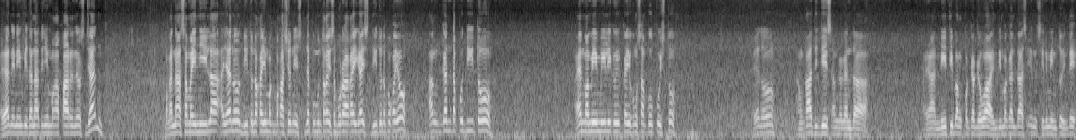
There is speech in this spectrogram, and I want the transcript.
Ayan, iniimbita natin yung mga foreigners dyan. Mga nasa Maynila, ayan o, dito na kayo magbakasyon. Instead na pumunta kayo sa Boracay guys, dito na po kayo. Ang ganda po dito. Ayan, mamimili kayo kung saan po pwesto. Ayan o, ang cottages, ang gaganda. Ayan, native ang pagkagawa. Hindi maganda as in sinimento, hindi.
